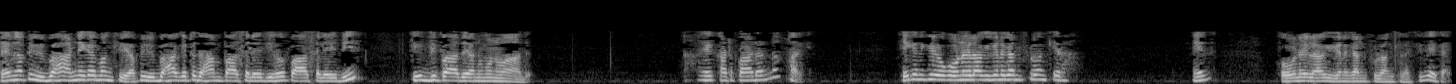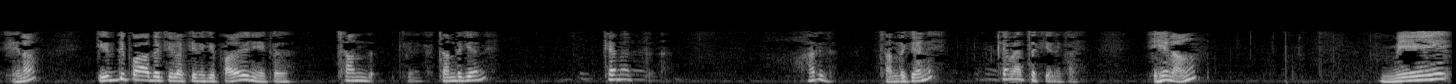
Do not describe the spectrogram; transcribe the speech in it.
දැන් අපි විභාග අන්න එකයි මම කිව්වේ. අපි විභාගයට දහම් පාසලේදී හෝ පාසලේදී ඉර්ධිපාද යනු මොනවාද? ඒ කටපාඩම් නම් හරි. ඒකනේ කිව්ව ඕන වෙලාවක ඉගෙන ගන්න පුළුවන් කියලා. නේද? ඕන වෙලාවක ඉගෙන ගන්න පුළුවන් කියලා කිව්ව එකයි. එහෙනම් ඉර්ධිපාද කියලා කියන එකේ පළවෙනි එක ඡන්ද කියන එක. ඡන්ද කියන්නේ කැමැත්ත. හරිද? ඡන්ද කියන්නේ කැමැත්ත කියන එකයි. එහෙනම් මේ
